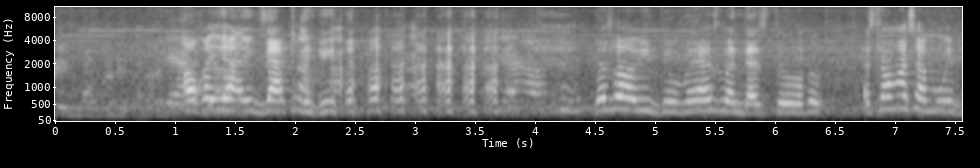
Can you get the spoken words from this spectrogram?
made more money than I did. Yeah. okay, yeah, exactly. Yeah. that's what we do. My husband does too. As long as I'm with,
